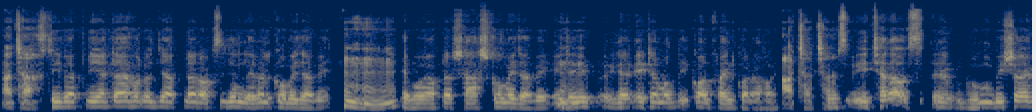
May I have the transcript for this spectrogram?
আচ্ছা। স্লিপ অ্যাপনিয়াটা হলো যে আপনার অক্সিজেন লেভেল কমে যাবে এবং আপনার শ্বাস কমে যাবে। এটাই এটা- এটার মধ্যেই কনফাইন করা হয়। আচ্ছা আচ্ছা। এছাড়াও ঘুম বিষয়ক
